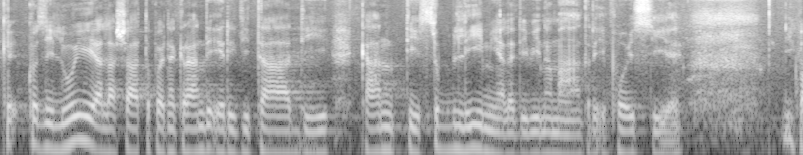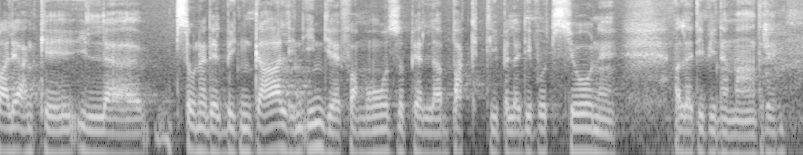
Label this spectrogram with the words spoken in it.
che così lui ha lasciato poi una grande eredità di canti sublimi alla Divina Madre e poesie di quale anche il eh, zona del Bengala in India è famoso per la bhakti, per la devozione alla Divina Madre.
